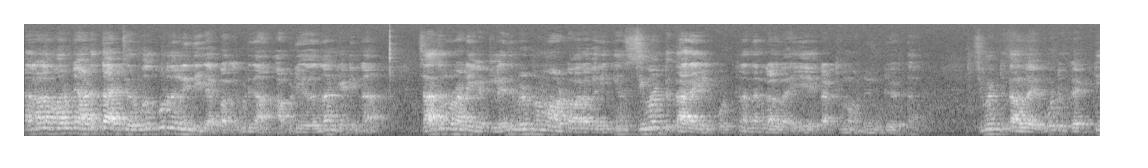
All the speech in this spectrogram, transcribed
அதனால மறுபடியும் அடுத்த ஆட்சி வரும்போது கூடுதல் நிதி கேட்பாங்க. இப்படிதான். அப்படி என்னன்னு கேட்டிங்கன்னா சாத்தனூர் அணைக்கட்டுலேருந்து விழுப்புரம் மாவட்டம் வர வரைக்கும் சிமெண்ட் காரைகள் போட்டு நந்தன் கால்வாயை கட்டணும் அப்படின்னு முடிவு எடுத்தாங்க. சிமெண்ட் கால்வாயை போட்டு கட்டி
